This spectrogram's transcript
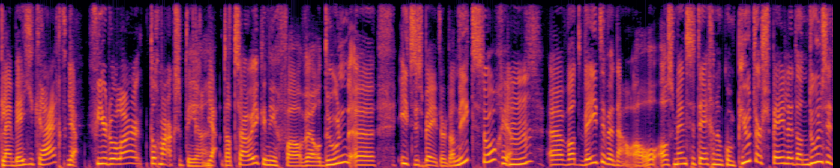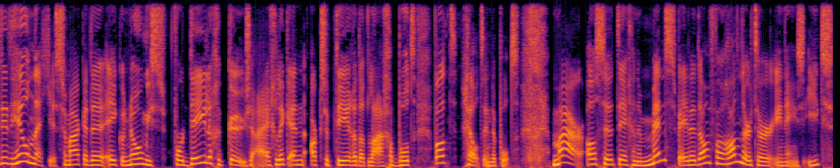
klein beetje krijgt. Ja. 4 dollar, toch maar accepteren. Ja, dat zou ik in ieder geval wel doen. Uh, iets is beter dan niets, toch? Ja. Mm. Uh, wat weten we nou al? Als mensen tegen een computer spelen, dan doen ze dit heel netjes. Ze maken de economisch voordelige keuze eigenlijk en accepteren dat lage bod, wat geld in de pot. Maar als ze tegen een mens spelen, dan verandert er ineens iets.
